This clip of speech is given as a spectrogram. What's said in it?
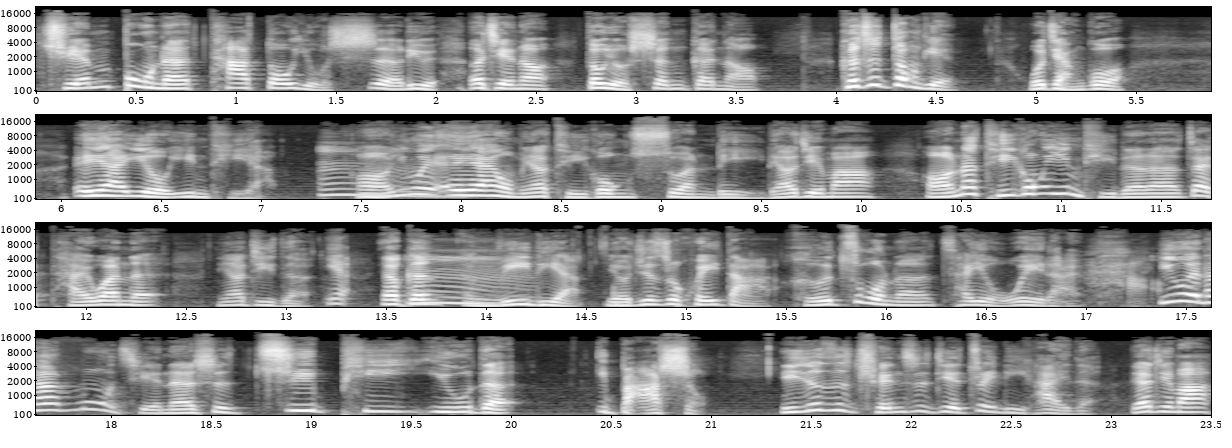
全部呢它都有涉略，而且呢都有生根哦。可是重点，我讲过，AI 也有硬体啊，嗯哦，因为 AI 我们要提供算力，了解吗？哦，那提供硬体的呢，在台湾呢，你要记得呀要跟嗯 NVIDIA，、有就是辉达合作呢，才有未来。好，因为它目前呢是 GPU 的一把手，也就是全世界最厉害的，了解吗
